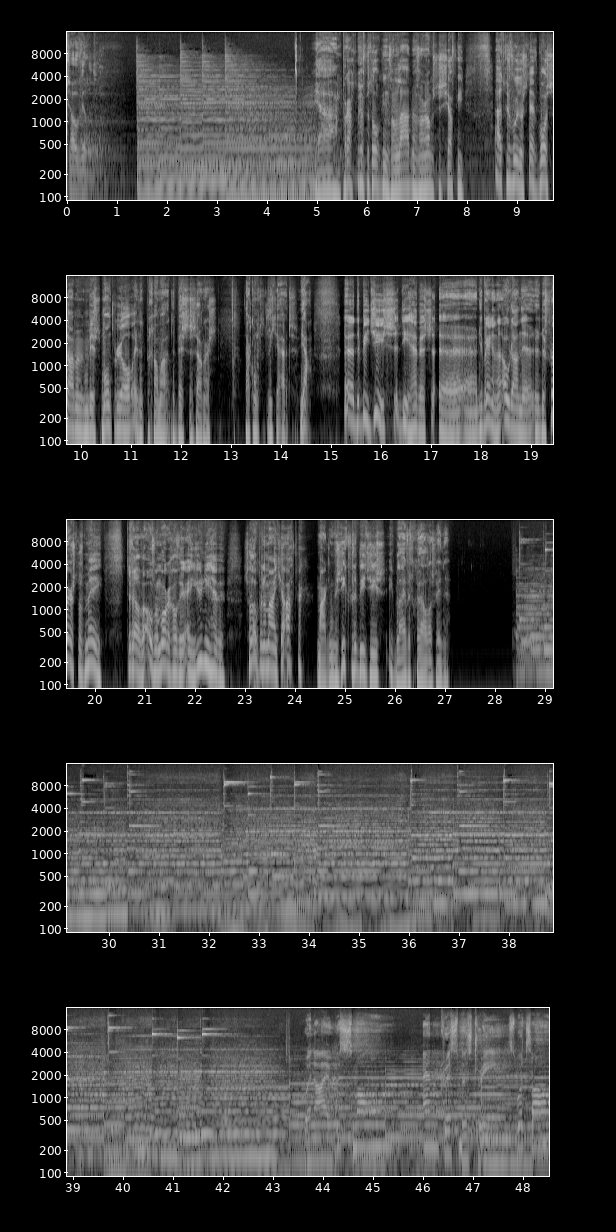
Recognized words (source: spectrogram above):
zo gedaan. Ik heb het altijd zo willen doen. Ja, een prachtige vertolking van Laat me van Ramses Shaffi. Uitgevoerd door Stef Bos samen met Miss Montreal... in het programma De Beste Zangers. Daar komt het liedje uit. Ja, eh, de Bee Gees die hebben, eh, eh, die brengen een ode aan de, de 1st of May. Terwijl we overmorgen alweer 1 juni hebben. Ze lopen een maandje achter. Maar die muziek van de Bee Gees, ik blijf het geweldig vinden. Christmas trees were tall.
